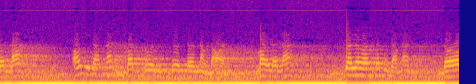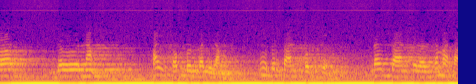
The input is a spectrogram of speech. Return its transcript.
ลดละ เอาอยู่อย่างนั้นวันคืนเดินเดินนั่งนอน ไม่ลดละเจริญกันอยู่อย่างนั้นเดินเดินนั่งให้สมดุลกันอยู่อย่างนี้นี่เป็นการฝึกจิตในการเจริญสมถะ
